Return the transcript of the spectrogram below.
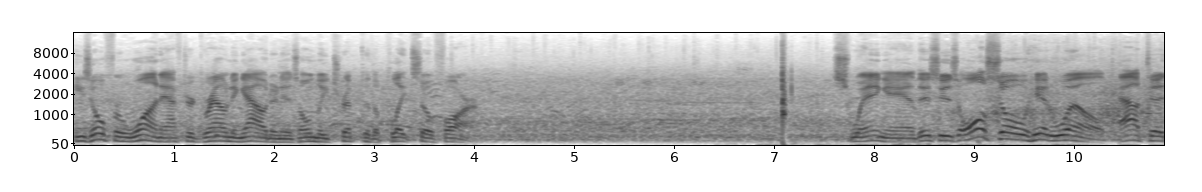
He's 0 for 1 after grounding out in his only trip to the plate so far. Swing, and this is also hit well out to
